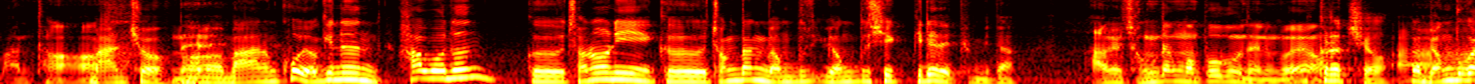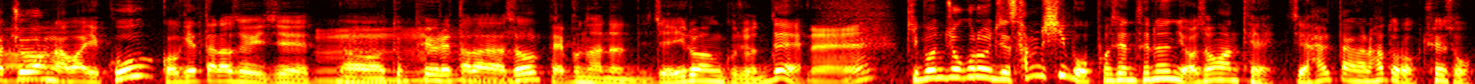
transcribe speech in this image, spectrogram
많다. 많죠. 네. 어, 많고 여기는 하원은 그 전원이 그 정당 명부, 명부식 비례대표입니다. 아 정당만 뽑으면 되는 거예요? 그렇죠. 그러니까 아. 명부가 쭉 나와 있고 거기에 따라서 이제 음. 어, 투표율에 따라서 배분하는 이제 이러한 구조인데 네. 기본적으로 이제 35%는 여성한테 이제 할당을 하도록 최소.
